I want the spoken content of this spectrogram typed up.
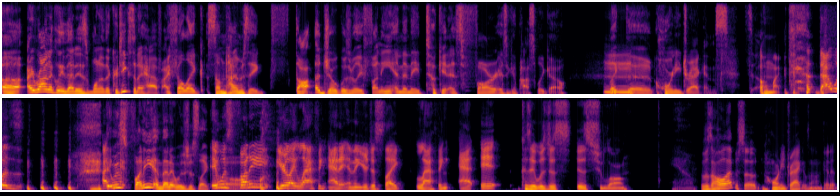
Uh, ironically, that is one of the critiques that I have. I felt like sometimes they thought a joke was really funny and then they took it as far as it could possibly go. Like Mm. the horny dragons. oh my, that was, I- it was funny and then it was just like it was oh. funny. You're like laughing at it and then you're just like laughing at it because it was just, it was too long. Yeah. It was a whole episode. Horny dragons. I don't get it.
